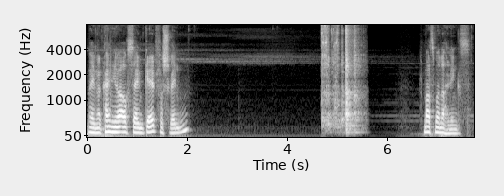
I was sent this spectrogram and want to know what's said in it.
Weil man kann hier auch sein Geld verschwenden. Ich mach's mal nach links.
